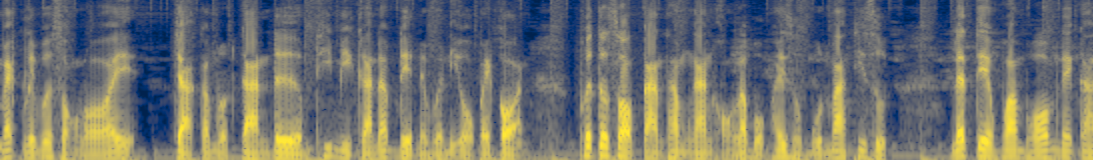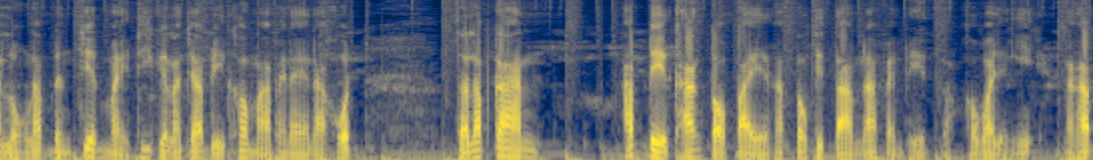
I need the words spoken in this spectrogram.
Mac Level 200 จากกำหนดการเดิมที่มีการอัปเดตในวันนี้ออกไปก่อน เพื่อทดสอบการทำงานของระบบให้สมบูรณ์มากที่สุด และเตรียมความพร้อมในการรองรับดันเจียนใหม่ที่กำลังจะอัปเดตเข้ามาภายในอนาคตสำหรับการอัปเดตครั้งต่อไปนะครับต้องติดตามหน้าแฟนเพจเนาะเขาว่าอย่างนี้นะครับ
